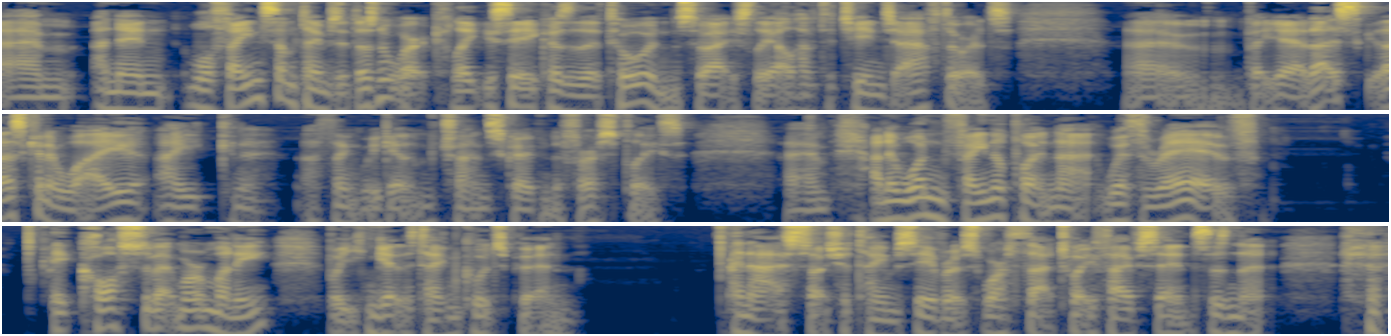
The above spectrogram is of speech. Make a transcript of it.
Um, and then we'll find sometimes it doesn't work, like you say, because of the tone. So actually I'll have to change it afterwards. Um, but yeah, that's that's kind of why I kind of I think we get them transcribed in the first place. Um, and then one final point in that with Rev, it costs a bit more money, but you can get the time codes put in and that is such a time saver. It's worth that 25 cents, isn't it?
